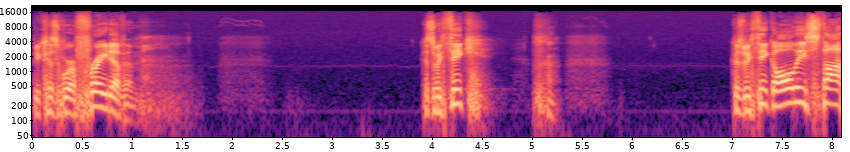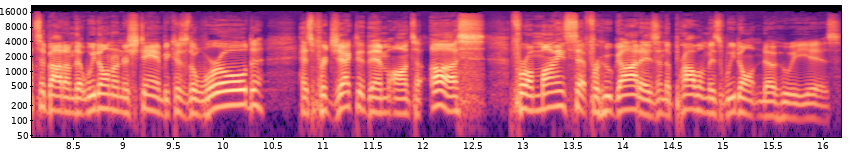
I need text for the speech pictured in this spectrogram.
because we're afraid of him. Because we think because we think all these thoughts about him that we don't understand because the world has projected them onto us for a mindset for who God is. And the problem is we don't know who he is.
